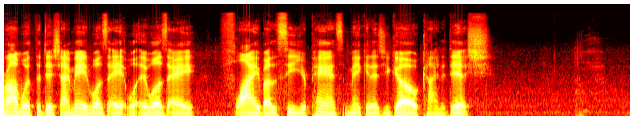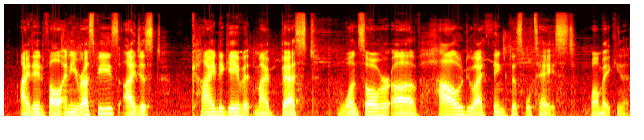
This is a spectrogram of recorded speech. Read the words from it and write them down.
Problem with the dish I made was a it was a fly by the seat of your pants, make it as you go kind of dish. I didn't follow any recipes. I just kind of gave it my best once over of how do I think this will taste while making it.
